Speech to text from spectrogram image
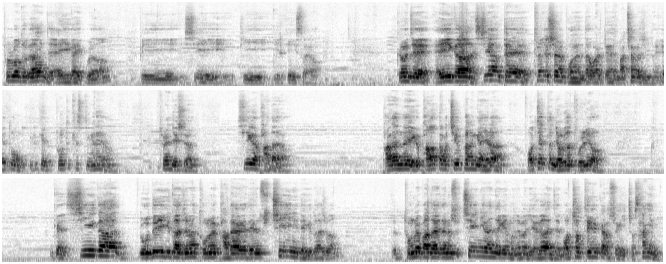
full node가 이제 A가 있고요. B, C, D 이렇게 있어요. 그럼 이제 A가 C한테 transaction을 보낸다고 할때 마찬가지입니다. 얘도 이렇게 broadcasting을 해요. transaction. C가 받아요 받았는데 이거 받았다고 취급하는 게 아니라 어쨌든 여기서 돌려. 그러니까 C가 노드이기도 하지만 돈을 받아야 되는 수취인이 되기도 하죠. 돈을 받아야 되는 수취인이라는 얘기는 뭐냐면 얘가 이제 merchant일 가능성이 있죠. 상인.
